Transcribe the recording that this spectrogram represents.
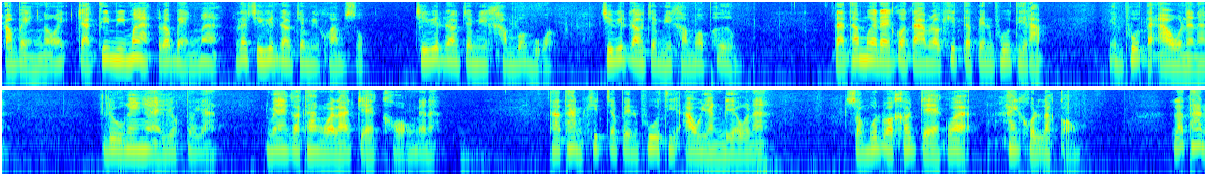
เราแบ่งน้อย จากที่มีมากเราแบ่งมาก แล้วชีวิตเราจะมีความสุข ชีวิตเราจะมีคำว่าบวก ชีวิตเราจะมีคำว่าเพิ่ม แต่ถ้าเมื่อใดก็ตามเราคิดแต่เป็นผู้ที่รับ เป็นผู้แต่เอาเนี่ยนะดูง่ายๆ ยกตัวอย่าง แม้กระทั่งเวลาแจกของเนี่ยนะถ้าท่านคิดจะเป็นผู้ที่เอาอย่างเดียวนะ สมมุติว่าเขาแจกว่าให้คนละกล่อง แล้วท่าน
